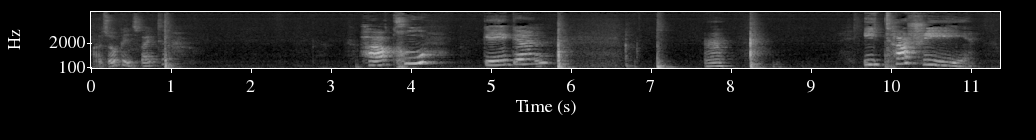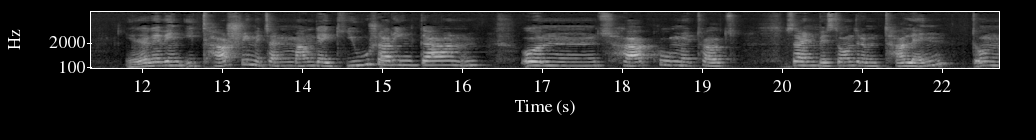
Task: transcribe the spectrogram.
Also geht's weiter. Haku gegen hm. Itachi. Ja, der gewinnt Itachi mit seinem Mangekyo Sharingan und Haku mit halt seinem besonderen Talent und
